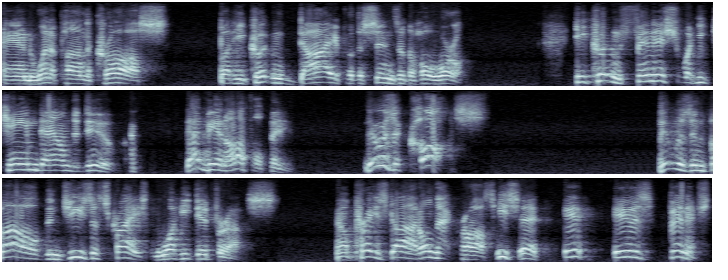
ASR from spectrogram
and went upon the cross, but he couldn't die for the sins of the whole world. He couldn't finish what he came down to do. That'd be an awful thing. There was a cost that was involved in Jesus Christ and what he did for us. Now, praise God, on that cross, he said, It is finished.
